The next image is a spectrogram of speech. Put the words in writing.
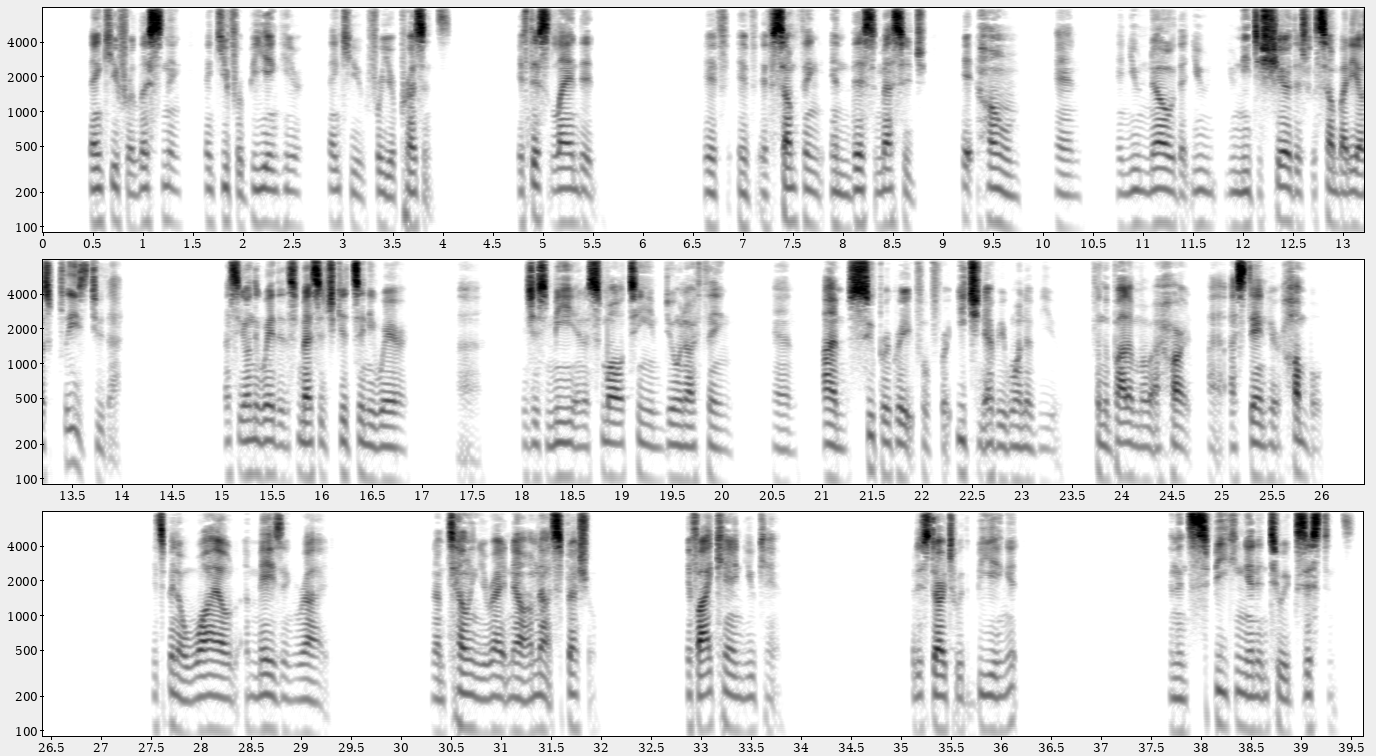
Thank you for listening. Thank you for being here. Thank you for your presence. If this landed, if, if, if something in this message hit home and and you know that you you need to share this with somebody else, please do that. That's the only way that this message gets anywhere. Uh, it's just me and a small team doing our thing, and I'm super grateful for each and every one of you. From the bottom of my heart, I, I stand here humbled. It's been a wild, amazing ride. And I'm telling you right now, I'm not special. If I can, you can. But it starts with being it and then speaking it into existence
